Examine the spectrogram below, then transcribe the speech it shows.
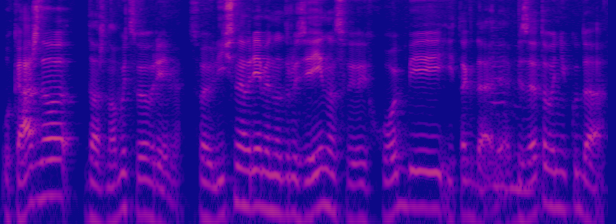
у каждого должно быть свое время. Свое личное время на друзей, на свои хобби и так далее. Mm-hmm. Без этого никуда.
